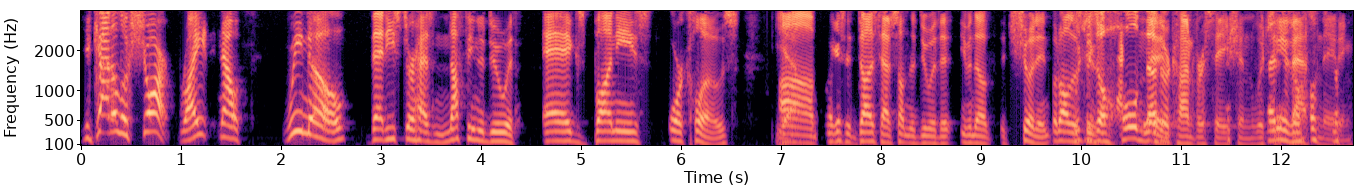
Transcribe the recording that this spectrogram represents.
you got to look sharp, right? Now we know that Easter has nothing to do with eggs, bunnies, or clothes. Yeah. Um, I guess it does have something to do with it, even though it shouldn't. But all those which is a whole nother conversation, which is, is fascinating.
